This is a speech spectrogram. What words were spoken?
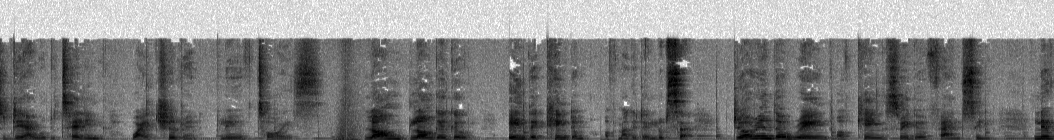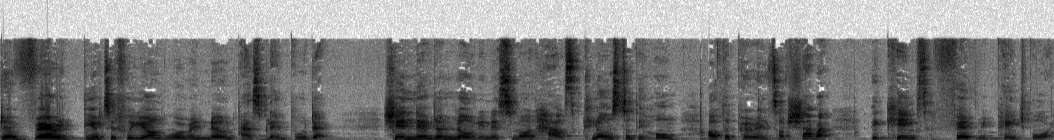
Today I will be telling you why children play with toys. Long, long ago, in the kingdom of Magadalupsa, during the reign of King Swigo Fanci, lived a very beautiful young woman known as Blembuda. She lived alone in a small house close to the home of the parents of Shaba, the king's favorite page boy.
